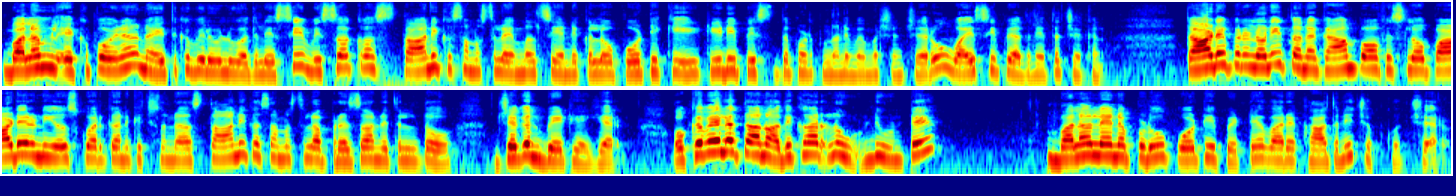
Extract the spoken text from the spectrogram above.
బలం లేకపోయినా నైతిక విలువలు వదిలేసి విశాఖ స్థానిక సంస్థల ఎమ్మెల్సీ ఎన్నికల్లో పోటీకి టీడీపీ సిద్ధపడుతుందని విమర్శించారు వైసీపీ అధినేత జగన్. తాడేపల్లిలోని తన క్యాంప్ ఆఫీస్లో పాడేరు నియోజకవర్గానికి చెందిన స్థానిక సంస్థల ప్రజానేతలతో జగన్ భేటీ అయ్యారు. ఒకవేళ తాను అధికారంలో ఉండి ఉంటే బలం లేనప్పుడు పోటీ పెట్టేవారే కాదని చెప్పుకొచ్చారు.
